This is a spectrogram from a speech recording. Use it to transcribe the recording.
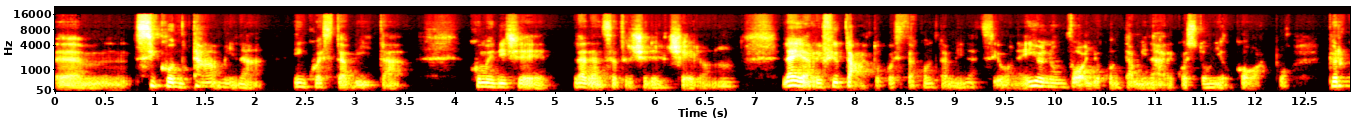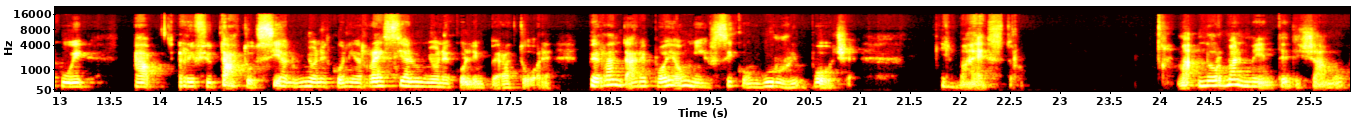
um, si contamina in questa vita, come dice la danzatrice del cielo. No? Lei ha rifiutato questa contaminazione. Io non voglio contaminare questo mio corpo per cui ha rifiutato sia l'unione con il re sia l'unione con l'imperatore, per andare poi a unirsi con Guru Rinpoche, il maestro. Ma normalmente, diciamo,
